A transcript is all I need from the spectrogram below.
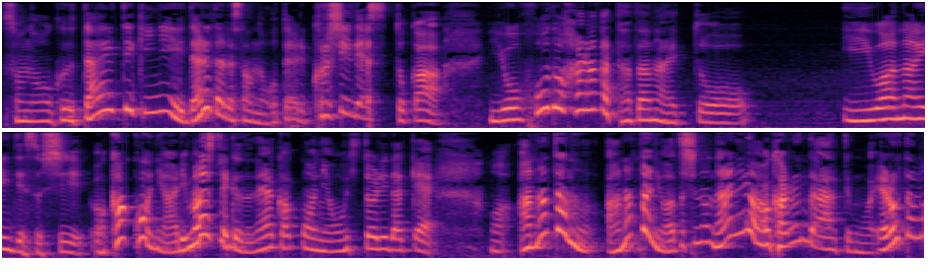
その具体的に誰々さんのお便り苦しいですとか、よほど腹が立たないと言わないですし、過去にありましたけどね、過去にお一人だけ、あなたの、あなたに私の何がわかるんだって、もうエロ玉ラ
